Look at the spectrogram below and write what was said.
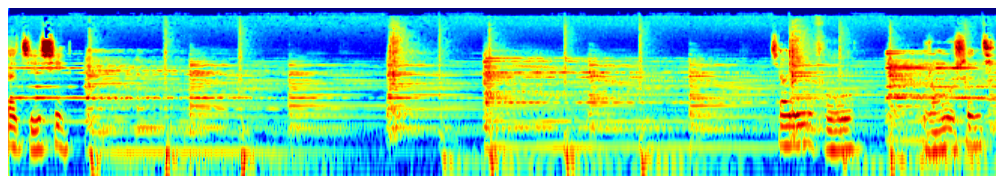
在即兴，将音符融入身体，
